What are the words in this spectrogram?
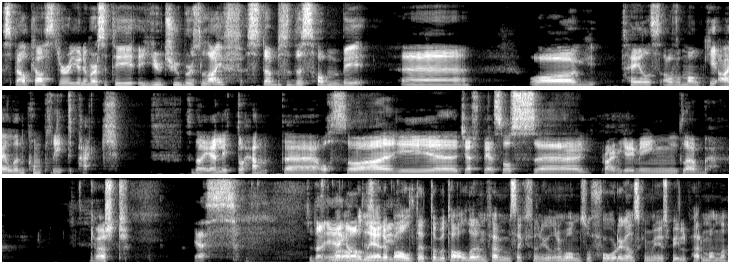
Spellcaster University, YouTubers Life, Stubbs the Zombie eh, og Tales of Monkey Island Complete Pack. Så det er litt å hente også i eh, Jeff Bezos eh, Prime Gaming Club. Ikke verst. Yes. Så der er Bare gratis abonnere på alt dette og betaler en 500-600 kroner i måneden, så får du ganske mye spill per måned.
